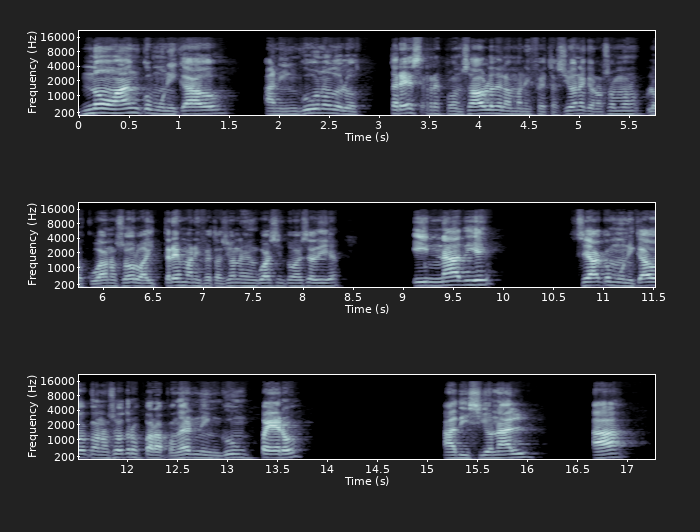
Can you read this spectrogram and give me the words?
no han comunicado a ninguno de los tres responsables de las manifestaciones, que no somos los cubanos solo, hay tres manifestaciones en Washington ese día, y nadie se ha comunicado con nosotros para poner ningún pero adicional a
